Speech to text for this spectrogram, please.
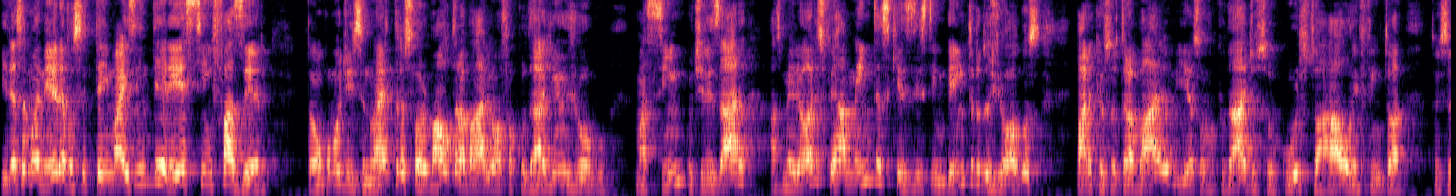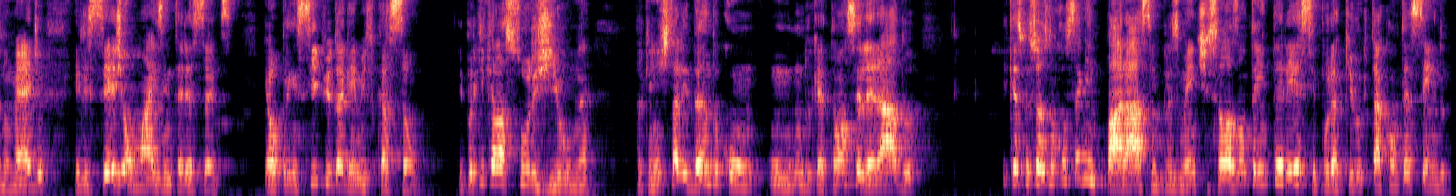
e dessa maneira você tem mais interesse em fazer. Então, como eu disse, não é transformar o trabalho ou a faculdade em um jogo, mas sim utilizar as melhores ferramentas que existem dentro dos jogos para que o seu trabalho e a sua faculdade, o seu curso, a aula, enfim, tua, teu ensino médio, eles sejam mais interessantes. É o princípio da gamificação. E por que, que ela surgiu, né? Porque a gente está lidando com um mundo que é tão acelerado e que as pessoas não conseguem parar simplesmente se elas não têm interesse por aquilo que está acontecendo.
